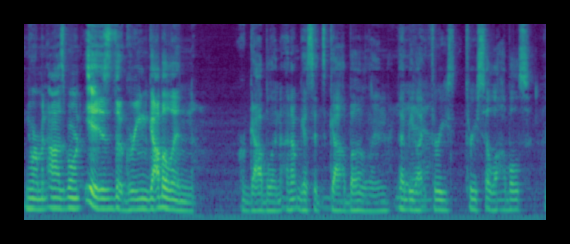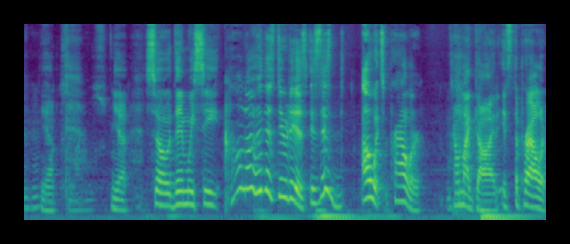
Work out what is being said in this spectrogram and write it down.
Norman Osborn is the Green Goblin or Goblin. I don't guess it's Goblin. That'd be like three three syllables. Mhm. Yeah, Syllables. yeah. So then we see I don't know who this dude is. Is this? Oh, it's Prowler. Oh my God, it's the Prowler.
